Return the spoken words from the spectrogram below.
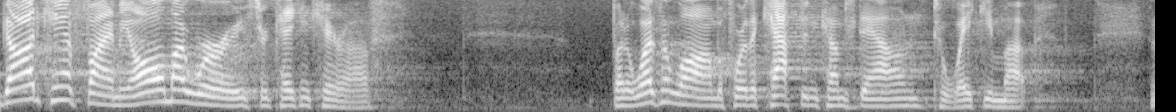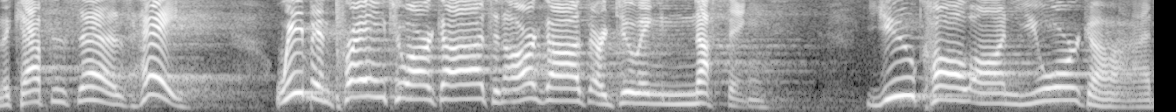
God can't find me, all my worries are taken care of. But it wasn't long before the captain comes down to wake him up. And the captain says, Hey, we've been praying to our gods, and our gods are doing nothing. You call on your God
